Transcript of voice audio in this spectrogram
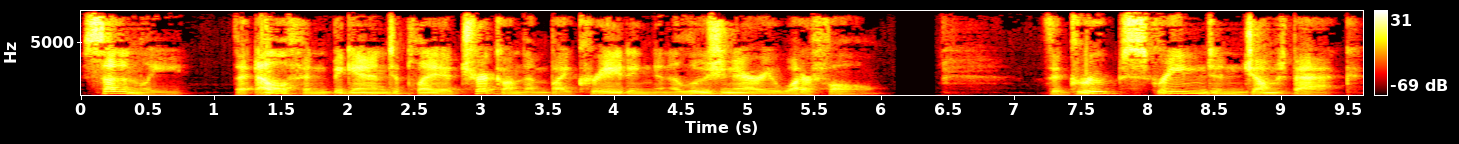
Suddenly, the elephant began to play a trick on them by creating an illusionary waterfall. The group screamed and jumped back,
